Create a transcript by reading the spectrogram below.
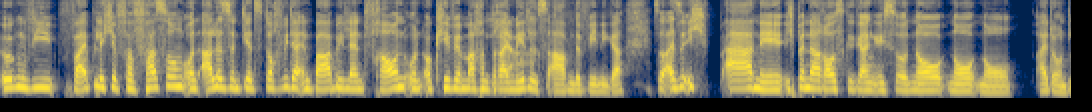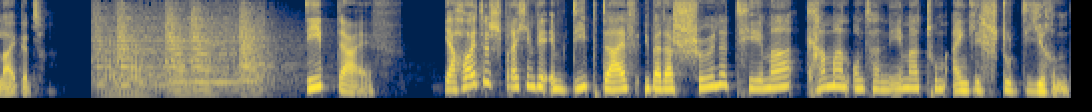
irgendwie weibliche Verfassung und alle sind jetzt doch wieder in Barbieland Frauen und okay, wir machen drei Ja. Mädelsabende weniger. So, also ich, ah nee, ich bin da rausgegangen, ich so, no, no, no, I don't like it. Deep Dive. Ja, heute sprechen wir im Deep Dive über das schöne Thema, kann man Unternehmertum eigentlich studieren?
